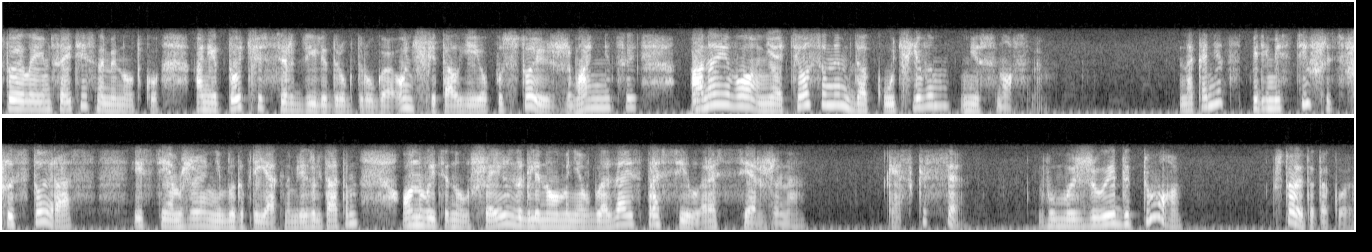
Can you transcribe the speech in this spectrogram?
Стоило им сойтись на минутку, они тотчас сердили друг друга. Он считал ее пустой и сжиманницей, она его неотесанным, докучливым, несносным. Наконец, переместившись в шестой раз, и с тем же неблагоприятным результатом он вытянул шею, заглянул мне в глаза и спросил рассерженно. «Qu'est-ce que c'est? Vous me jouez de tour?» «Что это такое?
